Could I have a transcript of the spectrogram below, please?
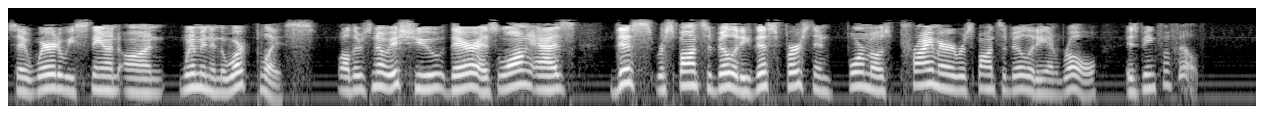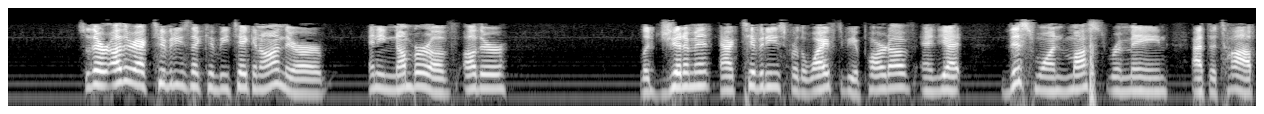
Say, where do we stand on women in the workplace? Well, there's no issue there as long as this responsibility, this first and foremost primary responsibility and role, is being fulfilled. So there are other activities that can be taken on. There are any number of other legitimate activities for the wife to be a part of, and yet this one must remain at the top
